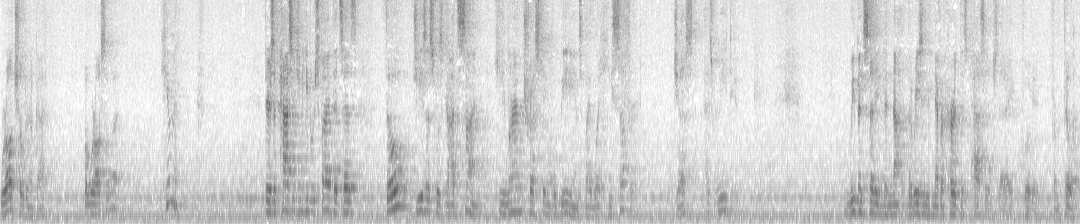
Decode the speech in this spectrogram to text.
We're all children of God, but we're also what? Human. There's a passage in Hebrews 5 that says, though Jesus was God's Son, he learned trusting obedience by what he suffered just as we do. We've been studying the not, the reason you've never heard this passage that I quoted from Philip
